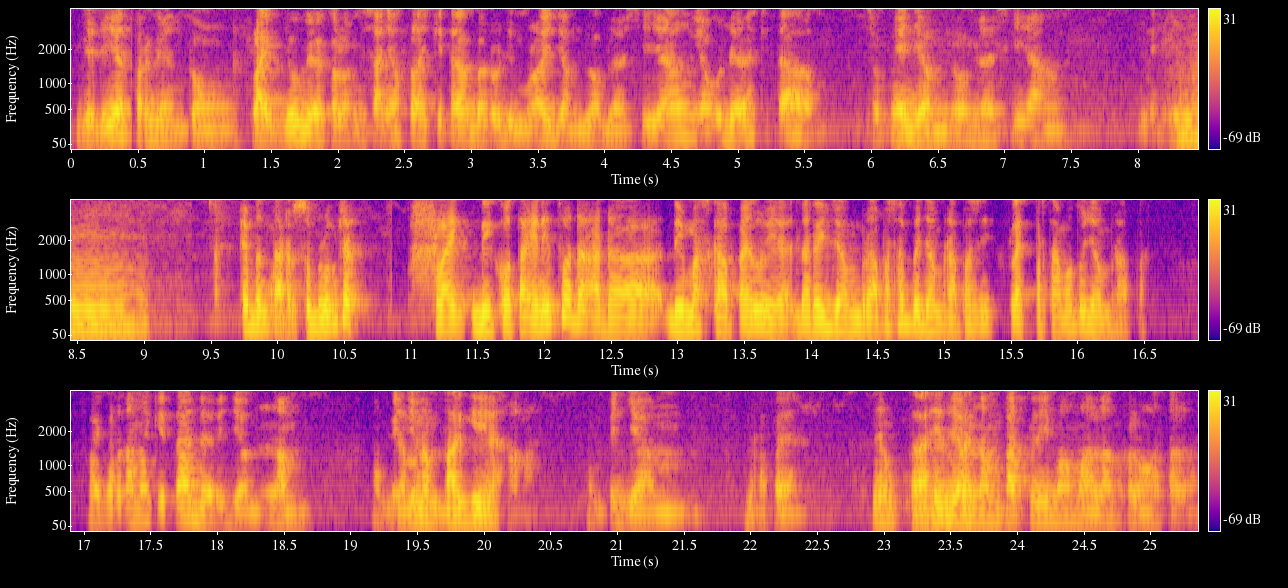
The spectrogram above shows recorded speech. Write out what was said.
jadi ya tergantung flight juga. Kalau misalnya flight kita baru dimulai jam 12 siang, ya udah kita masuknya jam 12 siang. Hmm. Eh bentar, sebelumnya flight di kota ini tuh ada ada di maskapai lu ya? Dari jam berapa sampai jam berapa sih? Flight pertama tuh jam berapa? Flight pertama kita dari jam 6 sampai Jam 6 pagi ya? Ah, sampai jam berapa ya? Yang terakhir Jam flight. 6.45 malam kalau nggak salah.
